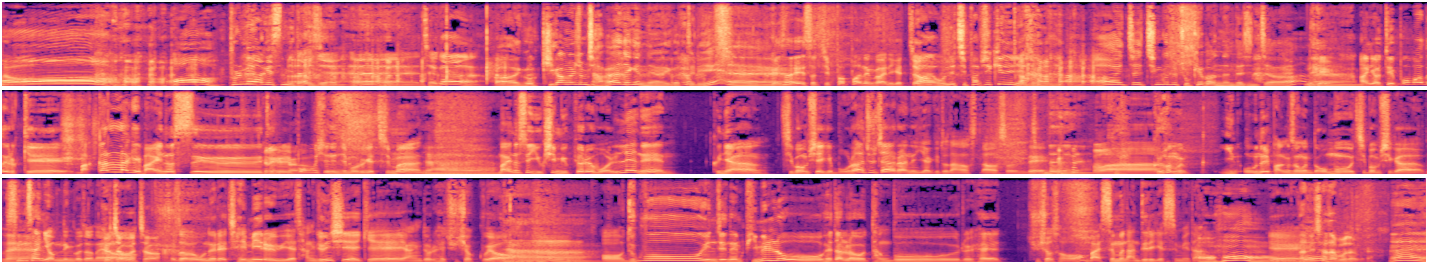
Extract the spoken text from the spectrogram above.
어, 불매하겠습니다, 이제. 예, 제가, 아, 이거 기강을 좀 잡아야 되겠네요, 이것들이. 예. 회사에서 집합하는 거 아니겠죠? 아, 오늘 집합시킬 예정입니다. 아, 이제 친구들 좋게 봤는데, 진짜. 네. 예. 아니, 어떻게 뽑아도 이렇게 맛깔나게 마이너스들을 그러니까요. 뽑으시는지 모르겠지만, 야. 마이너스 66표를 원래는 그냥 지범 씨에게 몰아주자라는 이야기도 나왔, 나왔었는데, 네네네. 와. 그러면 이- 오늘 방송은 너무 지범 씨가 네. 승산이 없는 거잖아요. 그쵸. 그래서 오늘의 재미를 위해 장준 씨에게 양도를 해주셨고요. 야. 어, 누구인지는 비밀로 해달라고 당부를 해 주셔서 말씀은 안 드리겠습니다. 어허. 예. 나중에 찾아보자고요. 예.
